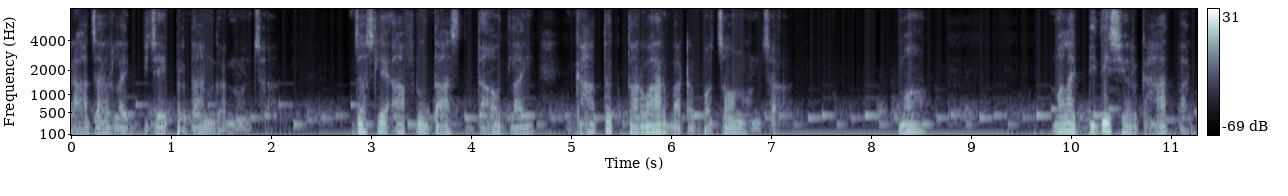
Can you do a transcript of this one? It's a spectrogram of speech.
राजाहरूलाई विजय प्रदान गर्नुहुन्छ जसले आफ्नो दास दाउदलाई घातक तरवारबाट बचाउनुहुन्छ। म मलाई विदेशीहरूका हातबाट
